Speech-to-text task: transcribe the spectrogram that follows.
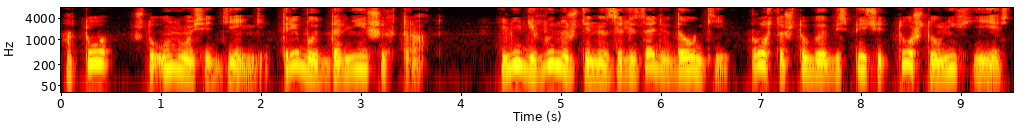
а то, что уносит деньги, требует дальнейших трат, и люди вынуждены залезать в долги, просто чтобы обеспечить то, что у них есть,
